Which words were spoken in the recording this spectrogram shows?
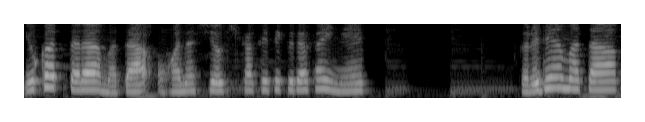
よかったらまたお話を聞かせてくださいね。それではまた。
